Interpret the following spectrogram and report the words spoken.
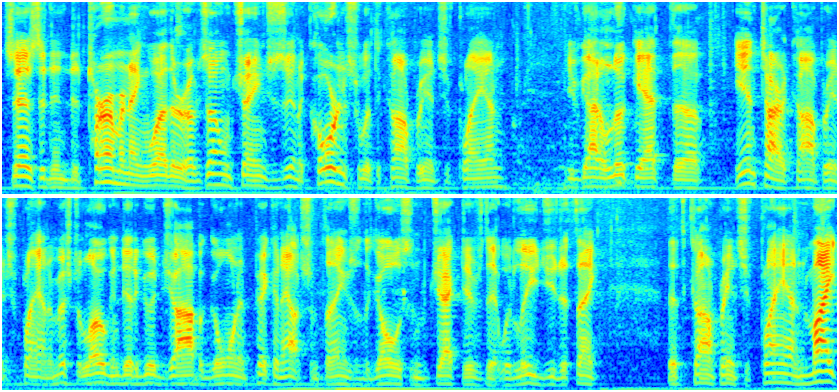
says that in determining whether a zone change is in accordance with the comprehensive plan, you've got to look at the entire comprehensive plan. And Mr. Logan did a good job of going and picking out some things of the goals and objectives that would lead you to think that the comprehensive plan might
